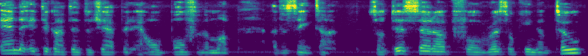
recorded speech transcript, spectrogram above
and the Intercontinental Champion and hold both of them up at the same time. So this set up for Wrestle Kingdom 2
